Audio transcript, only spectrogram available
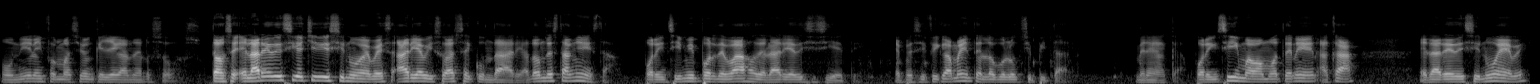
unir la información que llega de los ojos. Entonces el área 18 y 19 es área visual secundaria. ¿Dónde están estas? Por encima y por debajo del área 17. Específicamente el lóbulo occipital. Miren acá. Por encima vamos a tener acá el área 19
